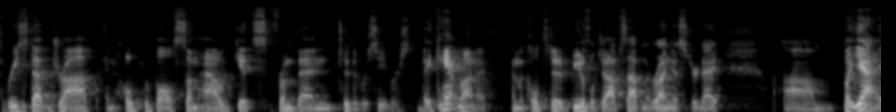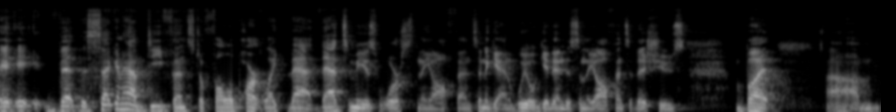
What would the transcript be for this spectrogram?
three step drop and hope the ball somehow gets from Ben to the receivers. They can't run it, and the Colts did a beautiful job stopping the run yesterday. Um, but yeah, it, it, that the second half defense to fall apart like that, that to me is worse than the offense. And again, we will get into some of the offensive issues, but um,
